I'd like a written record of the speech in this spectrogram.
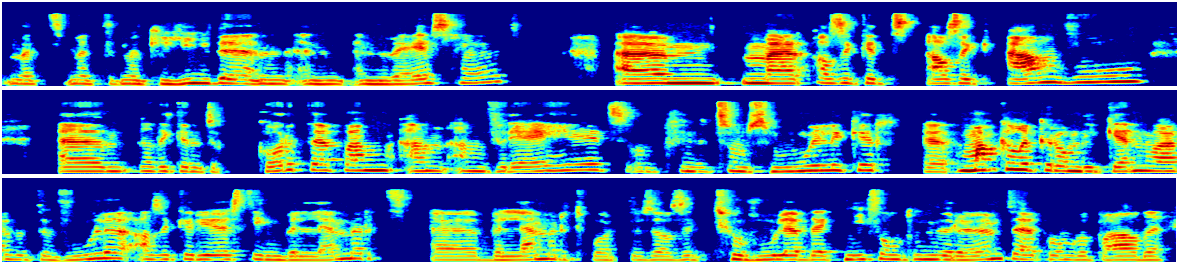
met, met, met liefde en, en, wijsheid. Um, maar als ik, het, als ik aanvoel Um, dat ik een tekort heb aan, aan, aan, vrijheid. Want ik vind het soms moeilijker, uh, makkelijker om die kernwaarden te voelen als ik er juist in belemmerd, uh, belemmerd word. Dus als ik het gevoel heb dat ik niet voldoende ruimte heb om bepaalde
